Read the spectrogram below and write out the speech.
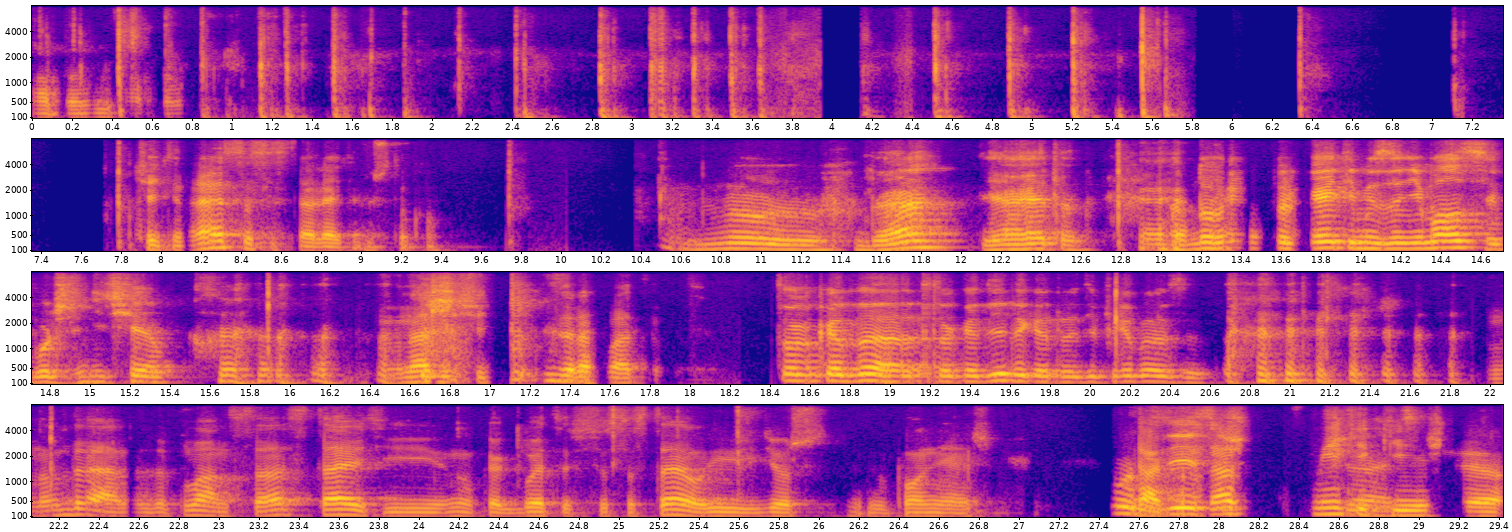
А, там- Что, тебе нравится составлять эту штуку? Ну, да, я этот, одно время только этим и занимался, и больше ничем. Ну, Надо еще зарабатывать. Только да, только денег это не приносит. Ну да, надо план со- ставить, и ну как бы это все составил, и идешь, выполняешь. Вот Так, здесь продажа еще косметики,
